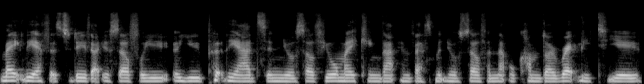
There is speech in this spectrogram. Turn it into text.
make the efforts to do that yourself or you or you put the ads in yourself, you're making that investment yourself and that will come directly to you.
